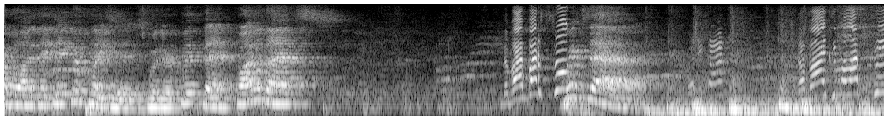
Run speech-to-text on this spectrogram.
couple as they take their places for their fifth and final dance. Давай, Барсук! Quick step! Давайте, молодцы!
